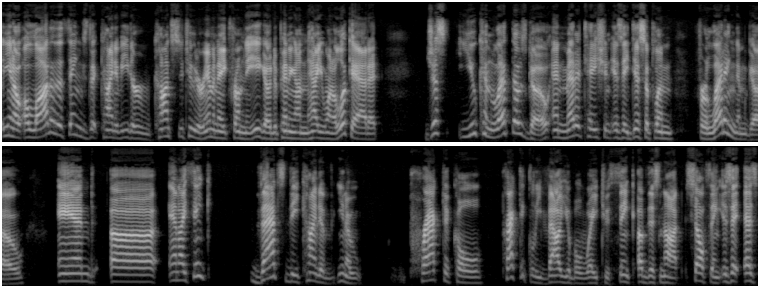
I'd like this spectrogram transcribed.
you know, a lot of the things that kind of either constitute or emanate from the ego, depending on how you want to look at it, just you can let those go. And meditation is a discipline for letting them go. And uh, and I think that's the kind of you know practical, practically valuable way to think of this not self thing is it as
